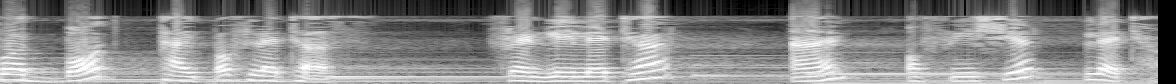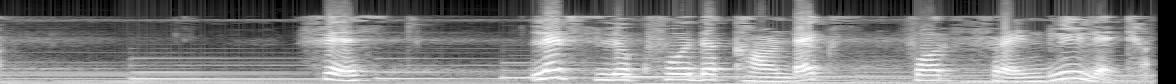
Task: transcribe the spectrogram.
for both type of letters, friendly letter and official letter. First, let's look for the context for friendly letter.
